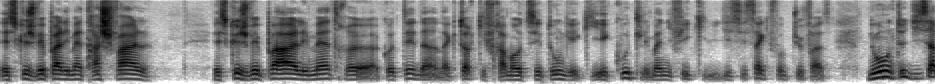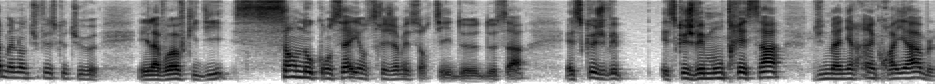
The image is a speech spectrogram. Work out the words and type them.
Est-ce que je vais pas les mettre à cheval? Est-ce que je vais pas les mettre euh, à côté d'un acteur qui fera Mao Tse-tung et qui écoute les magnifiques, qui lui dit c'est ça qu'il faut que tu fasses? Nous on te dit ça, maintenant tu fais ce que tu veux. Et la voix off qui dit sans nos conseils on serait jamais sorti de, de ça. Est-ce que je vais est-ce que je vais montrer ça d'une manière incroyable?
